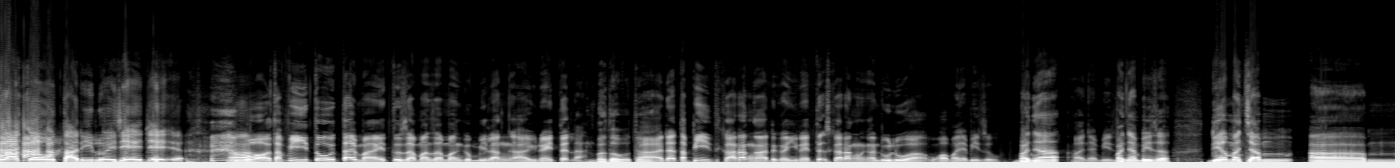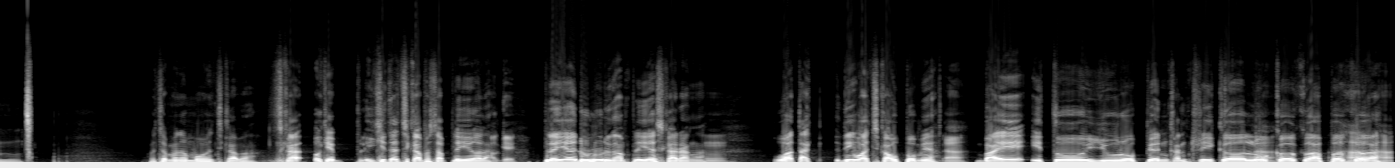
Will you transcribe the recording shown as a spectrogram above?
celaka oh, tadi lu ejek-ejek. Ah. Wah, tapi itu time ah itu zaman-zaman gemilang uh, United lah. Betul betul. Ah, dan tapi sekarang ah dengan United sekarang dengan dulu ah, wah banyak beza. Banyak Banyak beza. banyak beza. Dia macam um, macam mana mau cakap ah? Sekarang okay, pl- kita cakap pasal player lah. Okey. Player dulu dengan player sekarang ah. Hmm. Wah tak ni wah cakap upamnya. Ah. Baik itu European country ke local ke apa Aha, ke ah. aha.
